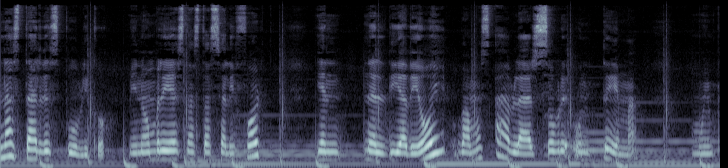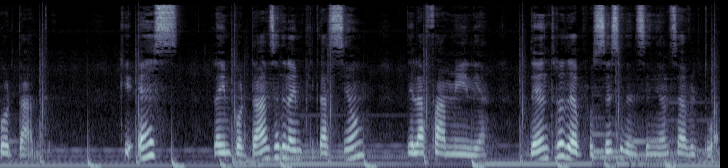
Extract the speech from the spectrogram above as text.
Buenas tardes público, mi nombre es Nastasia Lifort y en el día de hoy vamos a hablar sobre un tema muy importante, que es la importancia de la implicación de la familia dentro del proceso de enseñanza virtual.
